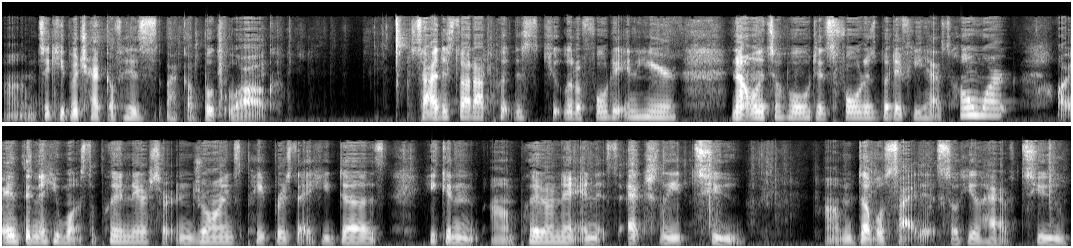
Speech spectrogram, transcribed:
um, to keep a track of his like a book log. So I just thought I'd put this cute little folder in here, not only to hold his folders, but if he has homework or anything that he wants to put in there, certain drawings, papers that he does, he can um, put it on there. And it's actually two um, double-sided. So he'll have two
